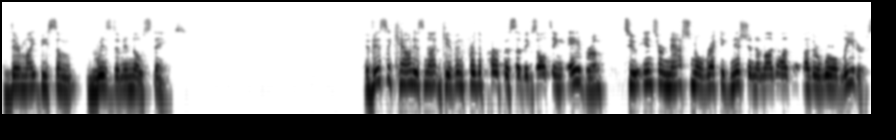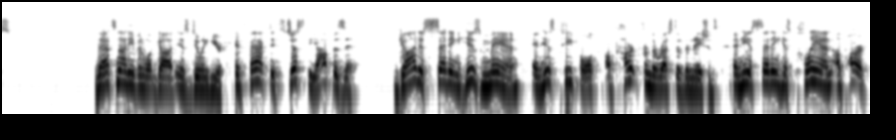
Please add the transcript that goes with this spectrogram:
there might be some wisdom in those things. This account is not given for the purpose of exalting Abram to international recognition among other world leaders. That's not even what God is doing here. In fact, it's just the opposite. God is setting his man and his people apart from the rest of the nations, and he is setting his plan apart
